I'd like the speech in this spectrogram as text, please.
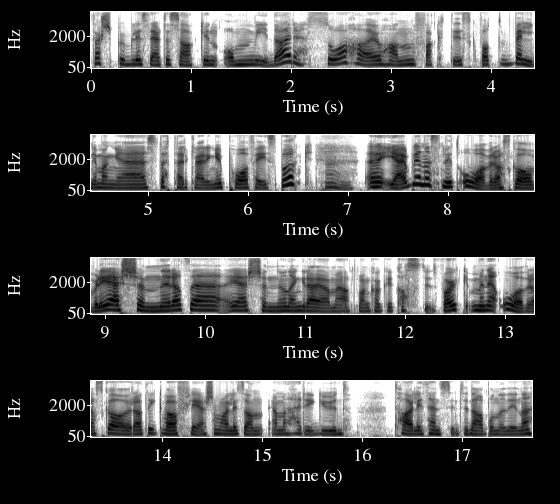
først publiserte saken om Vidar, så har jo han faktisk fått veldig mange støtteerklæringer på Facebook. Eh, Jeg ble nesten litt overraska over de. Jeg skjønner, at, eh, jeg skjønner jo den greia med at man kan ikke kaste ut folk, men jeg er overraska over at det ikke var flere som var litt sånn Ja, men herregud, ta litt hensyn til naboene dine.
